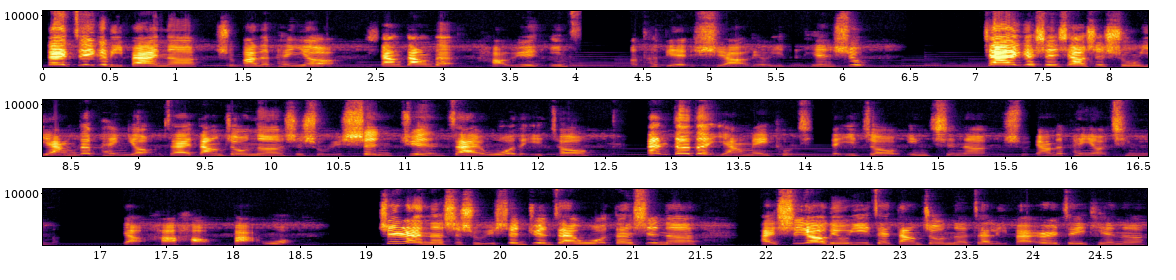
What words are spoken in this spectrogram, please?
在这个礼拜呢，属马的朋友相当的好运，因此有特别需要留意的天数。下一个生肖是属羊的朋友，在当中呢是属于胜券在握的一周，难得的扬眉吐气的一周，因此呢属羊的朋友，请你们要好好把握。虽然呢是属于胜券在握，但是呢还是要留意在当中呢，在礼拜二这一天呢，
